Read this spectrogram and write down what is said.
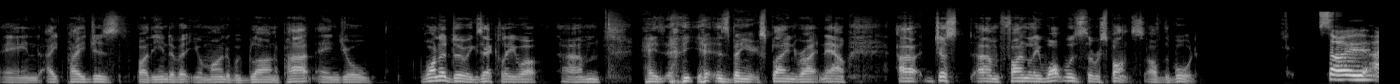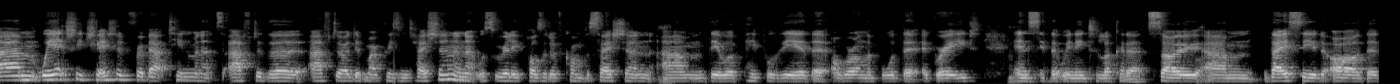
and eight pages. By the end of it, your mind will be blown apart, and you'll want to do exactly what um, has, is being explained right now. Uh, just um, finally, what was the response of the board? So um, we actually chatted for about ten minutes after the after I did my presentation, and it was a really positive conversation. Mm. Um, there were people there that were on the board that agreed mm. and said that we need to look at it. So um, they said, "Oh, the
